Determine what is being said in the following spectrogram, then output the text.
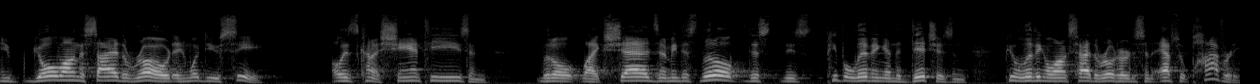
you go along the side of the road, and what do you see? All these kind of shanties and little like sheds. I mean, just little, just these people living in the ditches and people living alongside the road who are just in absolute poverty.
